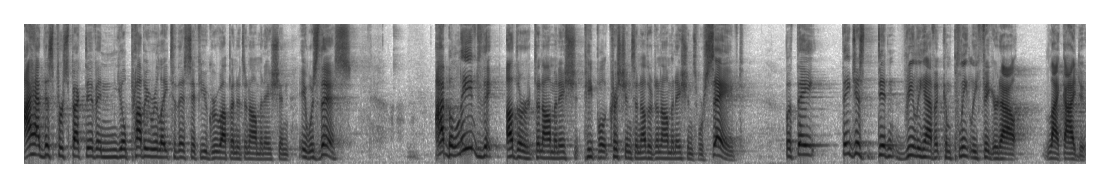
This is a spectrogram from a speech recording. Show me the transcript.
I had this perspective, and you'll probably relate to this if you grew up in a denomination. It was this I believed that other denomination people, Christians in other denominations, were saved, but they, they just didn't really have it completely figured out like I do.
